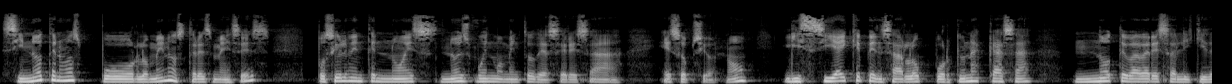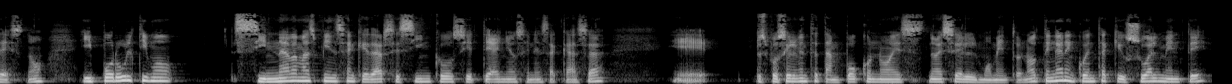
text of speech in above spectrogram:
Si no tenemos por lo menos tres meses, posiblemente no es, no es buen momento de hacer esa, esa opción, ¿no? Y sí hay que pensarlo porque una casa no te va a dar esa liquidez, ¿no? Y por último, si nada más piensan quedarse 5 o 7 años en esa casa, eh, pues posiblemente tampoco no es, no es el momento, ¿no? Tengan en cuenta que usualmente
